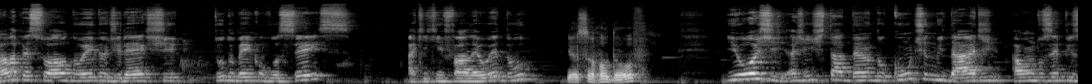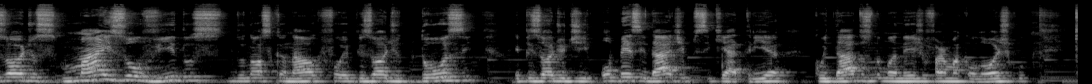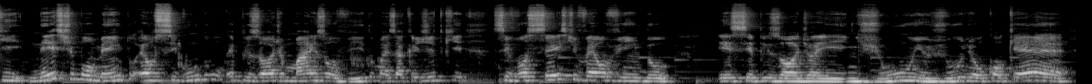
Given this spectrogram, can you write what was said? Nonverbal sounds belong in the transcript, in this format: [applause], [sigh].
Fala pessoal do Endo Direct, tudo bem com vocês? Aqui quem fala é o Edu. Eu sou Rodolfo. E hoje a gente está dando continuidade a um dos episódios mais ouvidos do nosso canal, que foi o episódio 12, episódio de obesidade e psiquiatria, cuidados no manejo farmacológico, que neste momento é o segundo episódio mais ouvido, mas eu acredito que se você estiver ouvindo esse episódio aí em junho, julho ou qualquer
